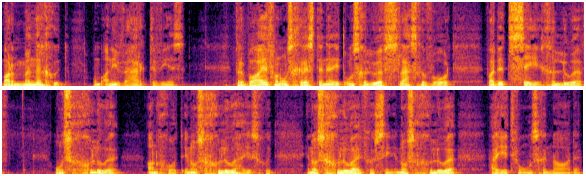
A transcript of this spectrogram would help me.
maar minder goed om aan die werk te wees. Vir baie van ons Christene het ons geloof slegs geword wat dit sê, geloof. Ons glo aan God en ons glo hy is goed en ons glo hy voorsien en ons glo hy het vir ons genade.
